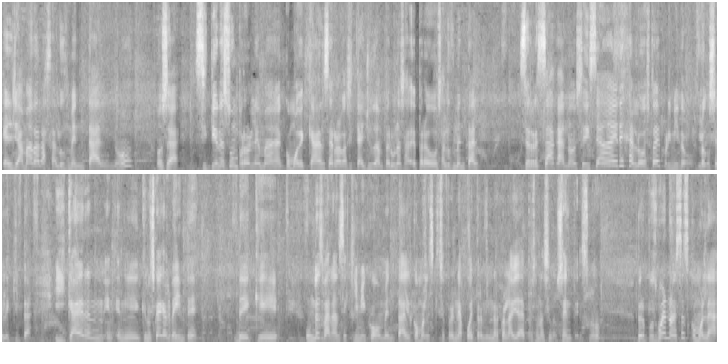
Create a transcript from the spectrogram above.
el llamado a la salud mental, ¿no? O sea, si tienes un problema como de cáncer o algo así, te ayudan, pero, una, salud mental se rezaga, ¿no? Se dice, ay, déjalo, está deprimido. Luego se le quita. Y caer en, que nos caiga el 20 de que un desbalance químico o mental como la esquizofrenia puede terminar con la vida de personas inocentes, ¿no? Pero pues bueno, esa es como la,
